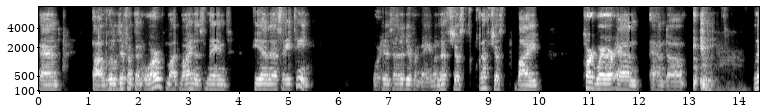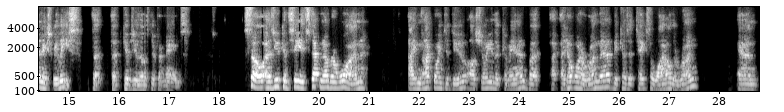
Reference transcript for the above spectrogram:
And a little different than Orv, my, mine is named ENS18, where his had a different name. And that's just, that's just by hardware and, and uh, Linux release that, that gives you those different names. So as you can see, step number one, I'm not going to do, I'll show you the command, but I, I don't want to run that because it takes a while to run. And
